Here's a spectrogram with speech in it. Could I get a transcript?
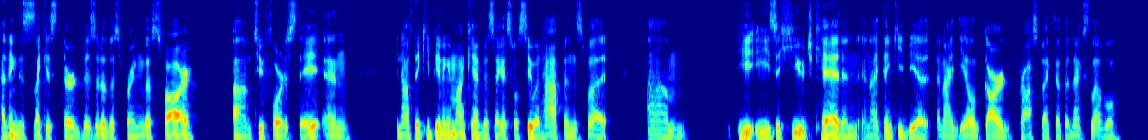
I think this is like his third visit of the spring thus far um, to Florida State, and you know, if they keep getting him on campus, I guess we'll see what happens. But um, he, he's a huge kid, and, and I think he'd be a, an ideal guard prospect at the next level.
